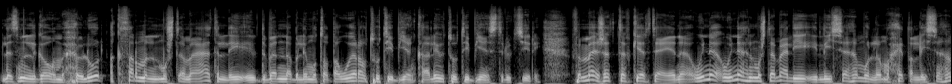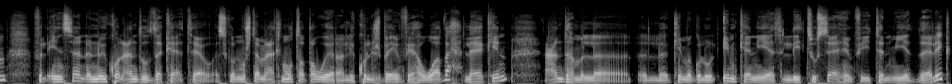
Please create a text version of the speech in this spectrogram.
لازم نلقاوهم حلول أكثر من المجتمعات اللي تبان باللي متطورة وتوتي بيان كالي وتوتي بيان ستركتيري سما جا التفكير تاعي أنا وين وين المجتمع اللي يساهم ولا المحيط اللي يساهم في الإنسان إنه يكون عنده الذكاء تاعو؟ est-ce que المجتمع المجتمعات المتطورة اللي كلش باين فيها واضح لكن عندهم كما يقولوا الإمكانيات اللي تساهم في تنمية ذلك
